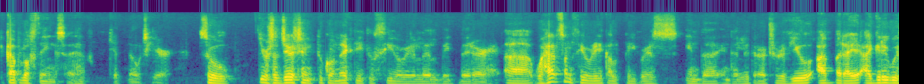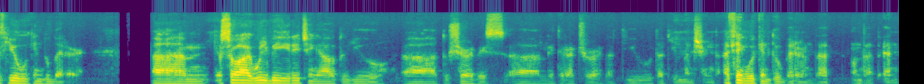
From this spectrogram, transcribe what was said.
a couple of things. I have kept notes here. So your suggestion to connect it to theory a little bit better. Uh, we have some theoretical papers in the in the literature review, uh, but I agree with you. We can do better. Um, so I will be reaching out to you uh, to share this uh, literature that you that you mentioned. I think we can do better on that on that end.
